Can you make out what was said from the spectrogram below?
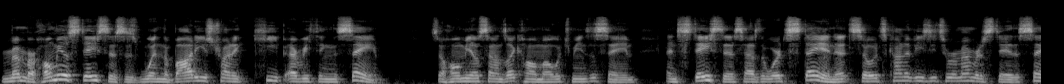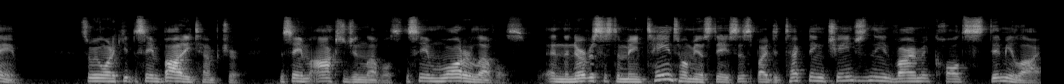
Remember, homeostasis is when the body is trying to keep everything the same. So homeo sounds like homo, which means the same, and stasis has the word stay in it, so it's kind of easy to remember to stay the same. So we want to keep the same body temperature, the same oxygen levels, the same water levels. And the nervous system maintains homeostasis by detecting changes in the environment called stimuli.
